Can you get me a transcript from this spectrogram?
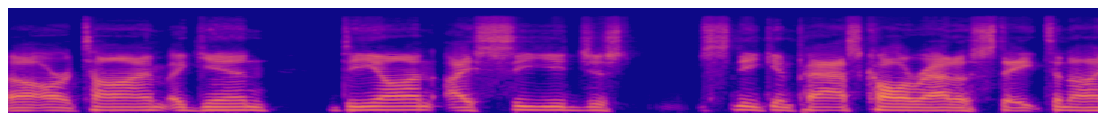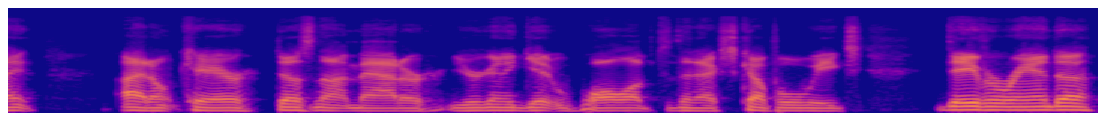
uh, our time. Again, Deion, I see you just sneaking past Colorado State tonight. I don't care. Does not matter. You're going to get wall up to the next couple weeks. Dave Aranda,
